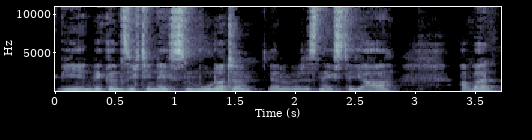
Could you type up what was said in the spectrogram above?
wie entwickeln sich die nächsten Monate ja, oder das nächste Jahr. Aber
